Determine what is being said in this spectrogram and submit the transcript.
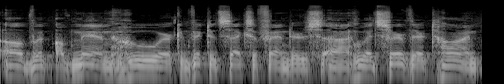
of, of men who were convicted sex offenders uh, who had served their time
